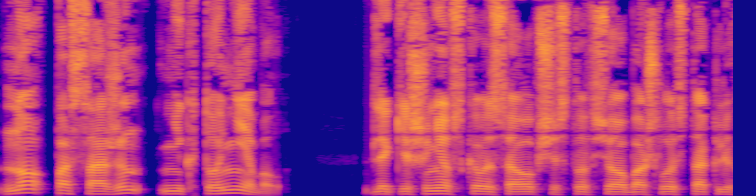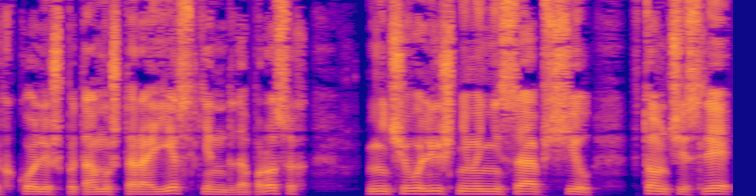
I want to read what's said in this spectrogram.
Но посажен никто не был. Для кишиневского сообщества все обошлось так легко лишь потому, что Раевский на допросах ничего лишнего не сообщил, в том числе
